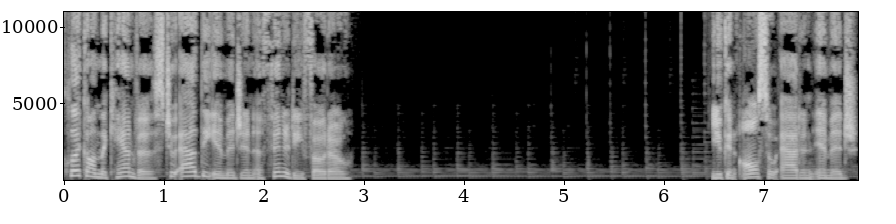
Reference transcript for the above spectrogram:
click on the canvas to add the image in Affinity Photo. You can also add an image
